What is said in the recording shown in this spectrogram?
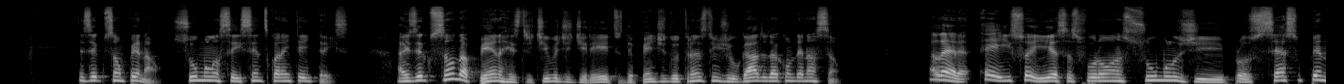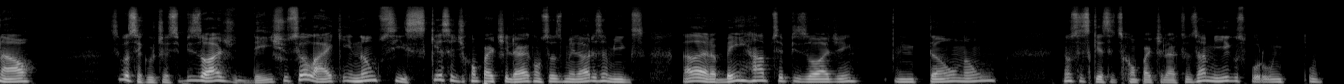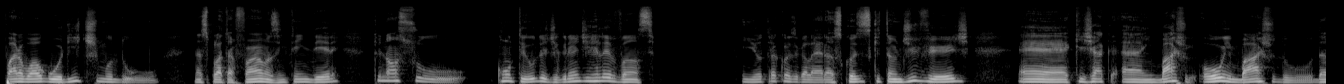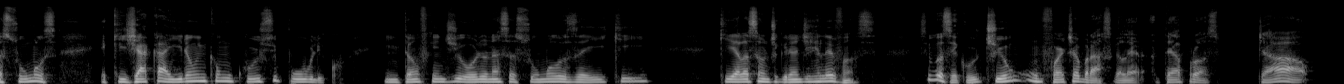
Execução penal. Súmula 643. A execução da pena restritiva de direitos depende do trânsito em julgado da condenação. Galera, é isso aí. Essas foram as súmulas de processo penal. Se você curtiu esse episódio, deixe o seu like e não se esqueça de compartilhar com seus melhores amigos. Galera, bem rápido esse episódio, hein? Então não não se esqueça de compartilhar com seus amigos por para o algoritmo do, das plataformas entenderem que nosso conteúdo é de grande relevância. E outra coisa, galera, as coisas que estão de verde é que já é, embaixo ou embaixo do, das súmulas é que já caíram em concurso público. Então fiquem de olho nessas súmulas aí que, que elas são de grande relevância. Se você curtiu, um forte abraço, galera. Até a próxima. Tchau.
